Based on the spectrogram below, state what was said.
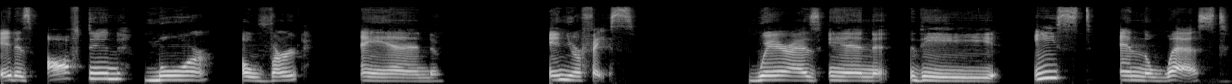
it is often more overt and in your face. Whereas in the East and the West,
